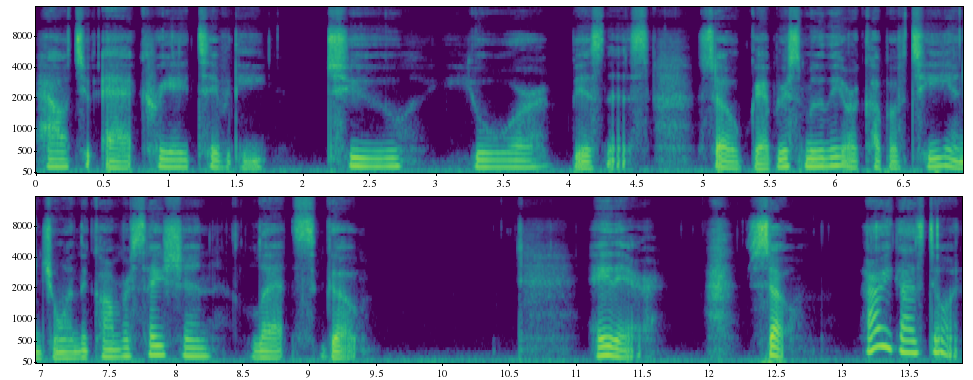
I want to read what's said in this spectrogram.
how to add creativity to your business. So, grab your smoothie or cup of tea and join the conversation. Let's go. Hey there. So, how are you guys doing?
